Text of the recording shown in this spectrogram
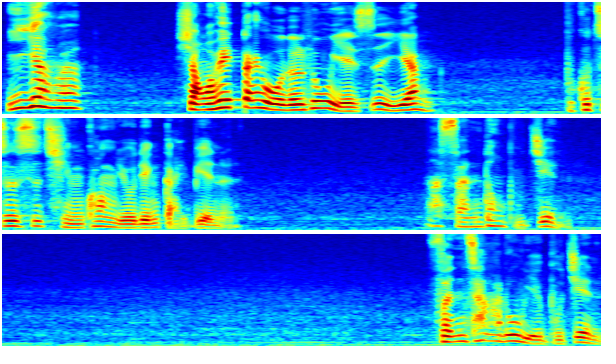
一样啊。小黑带我的路也是一样，不过这次情况有点改变了，那山洞不见了，分岔路也不见了，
